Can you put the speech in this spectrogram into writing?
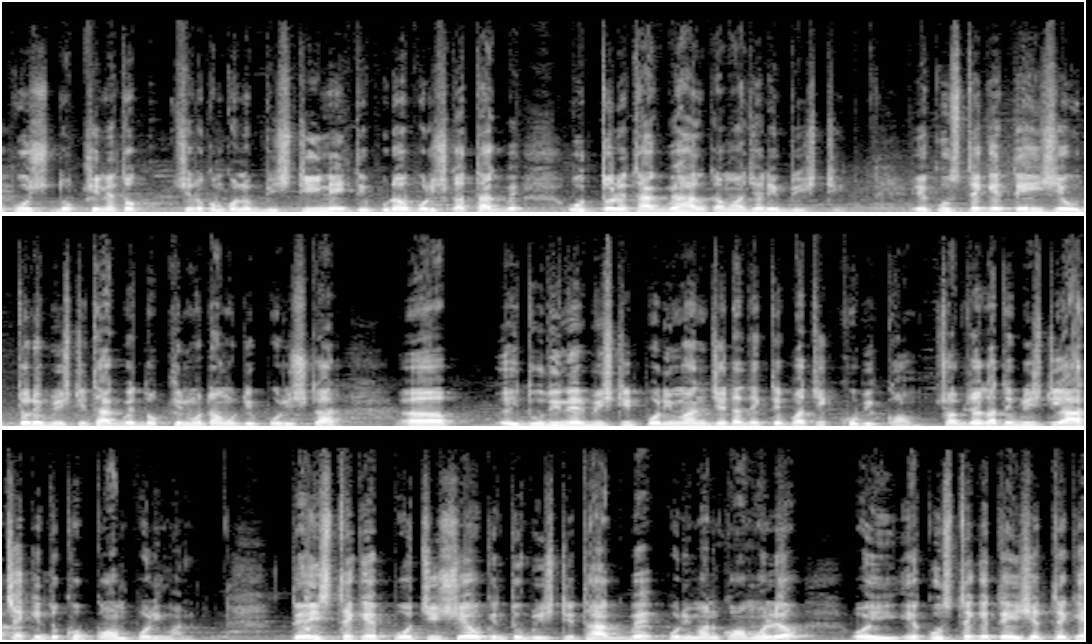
একুশ, দক্ষিণে তো সেরকম কোনো বৃষ্টিই নেই, ত্রিপুরাও পরিষ্কার থাকবে, উত্তরে থাকবে হালকা মাঝারি বৃষ্টি। একুশ থেকে তেইশে উত্তরে বৃষ্টি থাকবে, দক্ষিণ মোটামুটি পরিষ্কার। এই দুদিনের বৃষ্টির পরিমাণ যেটা দেখতে পাচ্ছি খুবই কম। সব জায়গাতে বৃষ্টি আছে, কিন্তু খুব কম পরিমাণ। তেইশ থেকে পঁচিশেও কিন্তু বৃষ্টি থাকবে, পরিমাণ কম হলেও ওই একুশ থেকে তেইশের থেকে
